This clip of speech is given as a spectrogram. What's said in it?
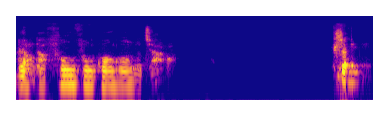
让她风风光光的嫁过来。是。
